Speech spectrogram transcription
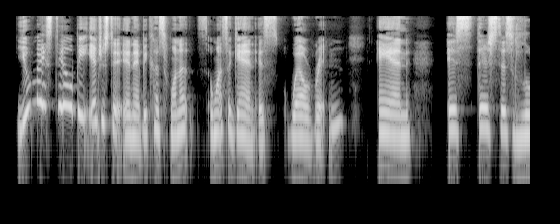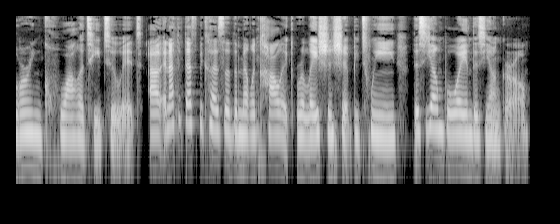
you may still be interested in it because one, once again, it's well written and is there's this luring quality to it. Uh, and I think that's because of the melancholic relationship between this young boy and this young girl.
